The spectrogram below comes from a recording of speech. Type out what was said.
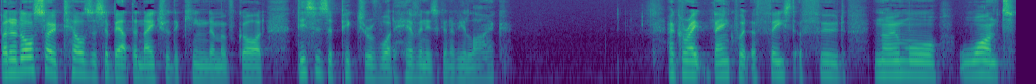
But it also tells us about the nature of the kingdom of God. This is a picture of what heaven is going to be like a great banquet, a feast of food, no more want,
